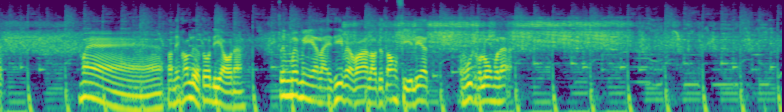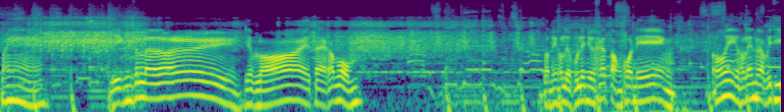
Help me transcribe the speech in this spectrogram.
กแม่ตอนนี้เขาเหลือตัวเดียวนะ ซึ่งไม่มีอะไรที่แบบว่าเราจะต้องซีเรียสโอ้ยเขาลงมาแล้วแม่ยิงกันเลย เรียบร้อย แต่ครับผม ตอนนี้เขาเหลือผู้เล่นอยู่แค่สองคนเองโอ้ยเขาเล่นแบบวิธี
